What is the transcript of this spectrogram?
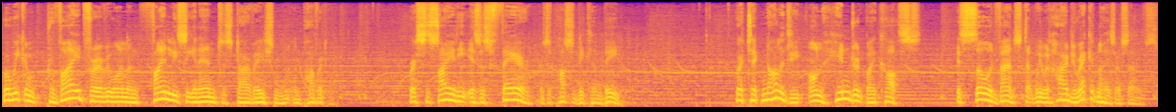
where we can provide for everyone and finally see an end to starvation and poverty, where society is as fair as it possibly can be, where technology, unhindered by costs, is so advanced that we would hardly recognize ourselves.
